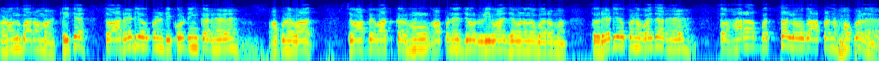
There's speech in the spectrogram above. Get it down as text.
અણન બારામાં, ઠીક હે? તો આ રેડિયો ઉપર રેકોર્ડિંગ કરે આપણે વાત. जो आपे बात कर हूँ अपने जो रिवाज है उन्होंने बारे में तो रेडियो पर वजर है तो हारा बत्ता लोग अपन होपड़ है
